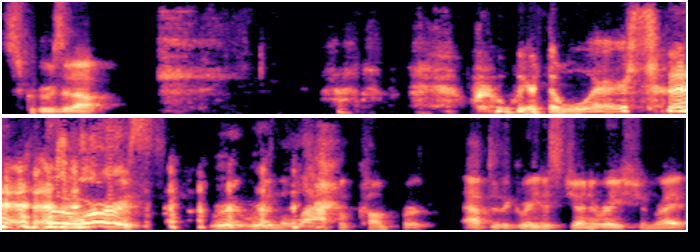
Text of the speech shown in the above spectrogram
screws it up. We're the worst. We're the worst. We're, we're in the lap of comfort after the greatest generation, right?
